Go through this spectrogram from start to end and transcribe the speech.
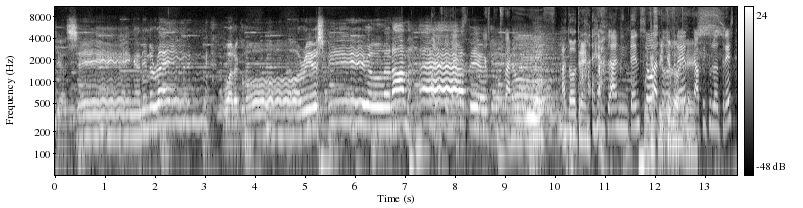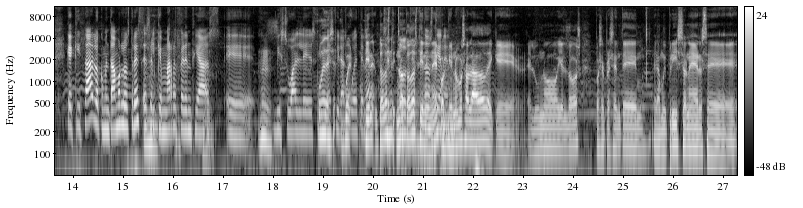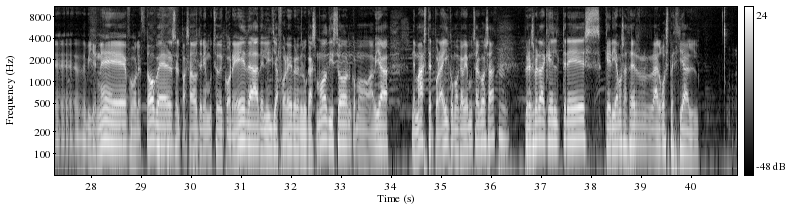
just singing in the rain. What a glorious feeling, I'm happy again. A todo tren. en plan intenso, a todo tren, tres. capítulo 3, que quizá, lo comentábamos los tres, es el que más referencias eh, Mm. visuales, Puede ser. puede tener. tiene- todos, Tiene- ti- no, todo todos tiene. tienen, Todos ¿eh? Porque no hemos hablado de que el 1 y el 2, pues el presente era muy Prisoners eh, de Villeneuve o Leftovers, el pasado tenía mucho de Coreeda, de Lilja Forever, de Lucas Modison, como había de Master por ahí, como que había mucha cosa. Mm. Pero es verdad que el 3 queríamos hacer algo especial.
